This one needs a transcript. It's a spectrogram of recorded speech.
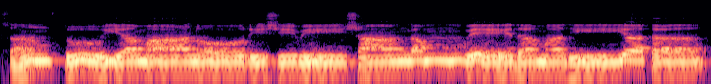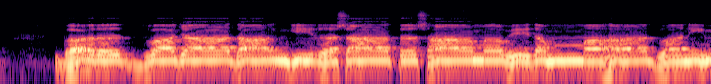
संस्तूयमानो ऋषिभिषाङ्गं वेदमधीयत। भरद्वाजादाङ्गिरसात् सामवेदं महाध्वनिं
